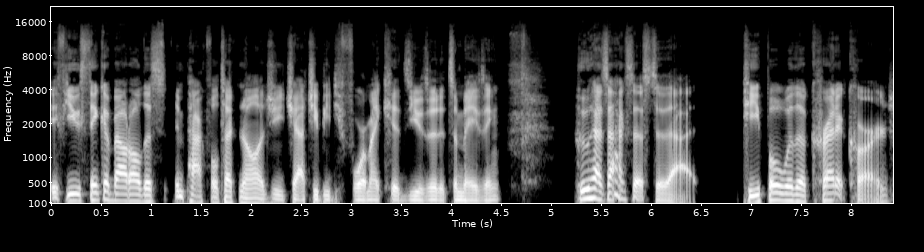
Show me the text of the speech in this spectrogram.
if you think about all this impactful technology, ChatGPT 4, my kids use it, it's amazing. Who has access to that? People with a credit card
